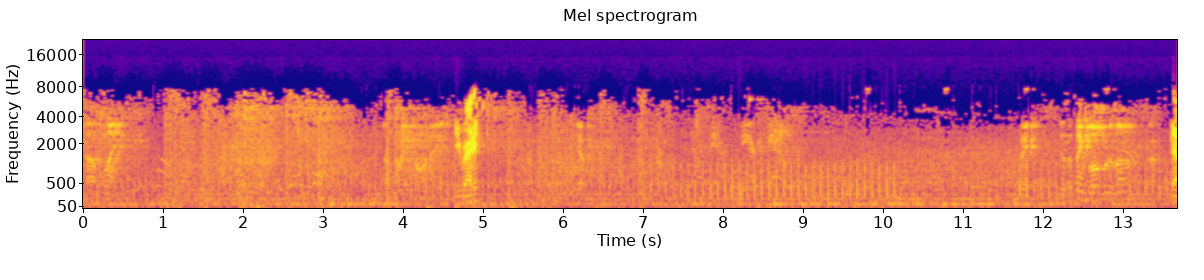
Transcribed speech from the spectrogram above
Stop playing. Thing blow up on its own? No.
